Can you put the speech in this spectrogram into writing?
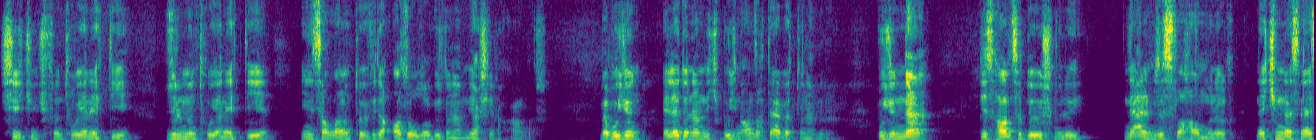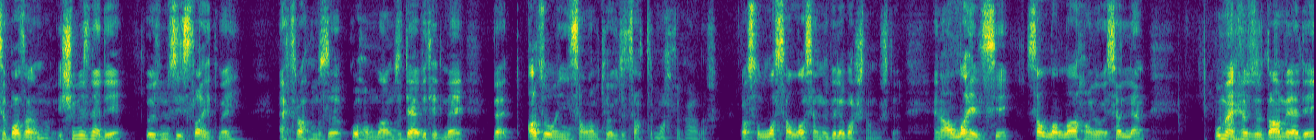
şirkin, küfrün tuğyan etdiyi, zülmün tuğyan etdiyi, insanların tövhidə az olduğu bir dövrdə yaşayırıq qardaş. Və bu gün elə dönəmdir ki, bu gün ancaq dəvət dönəmidir. Bu gün nə biz hardasa döyüşmürük, nə əlimizə silah almırıq, nə kimləsə nəyisə bacarmırıq. İşimiz nədir? Özümüzü islah etmək, ətrafımızı, qohumlarımızı dəvət etmək və ac olan insanlara bu tövhidi çatdırmaqdır qardaş. Rasulullah sallallahu əleyhi və səlləm belə başlamışdı. Yəni Allah elçisi sallallahu əleyhi və səlləm bu mənhəc üzrə davam elədi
